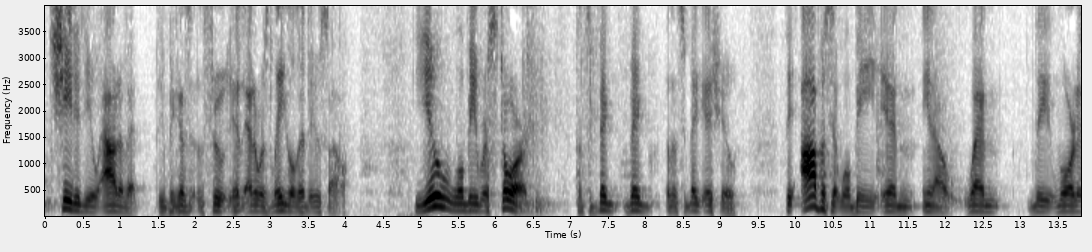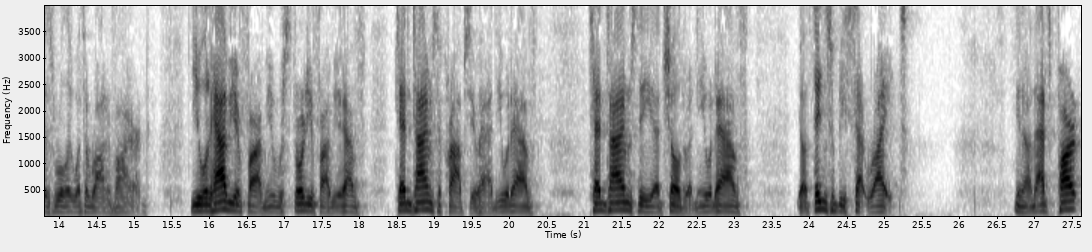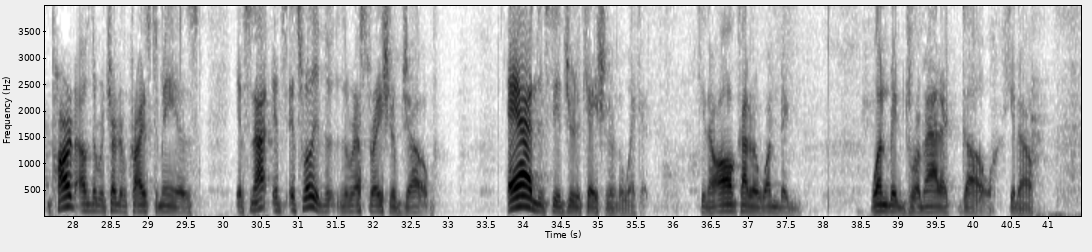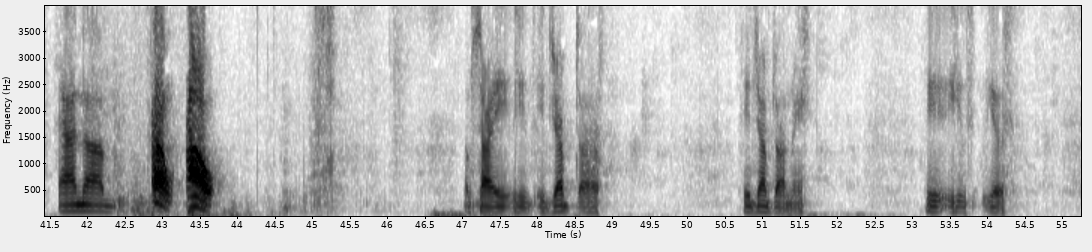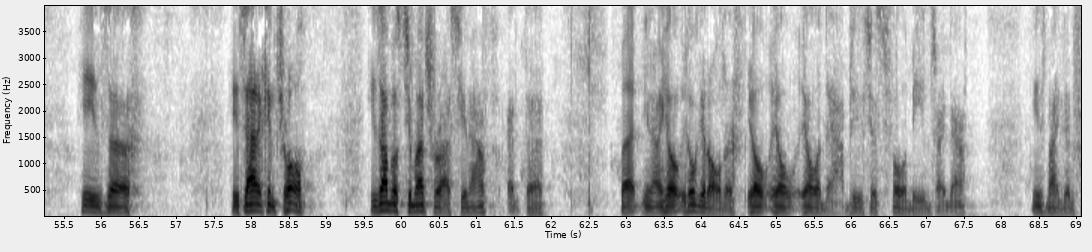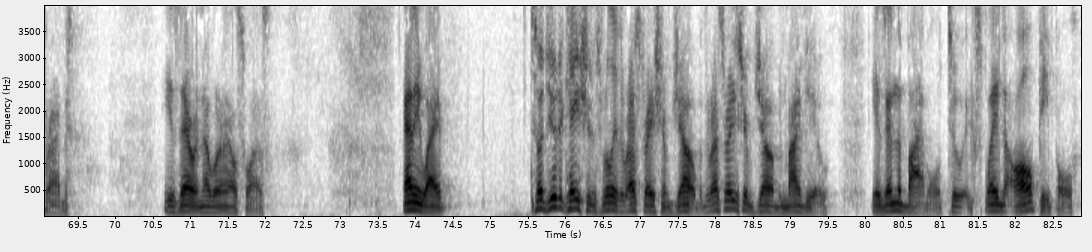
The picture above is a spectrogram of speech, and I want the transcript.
cheated you out of it because through it, and it was legal to do so. You will be restored. That's a big, big. That's a big issue. The opposite will be in you know when the Lord is ruling with a rod of iron. You would have your farm. You restored your farm. You'd have ten times the crops you had. You would have ten times the uh, children. You would have, you know, things would be set right. You know, that's part part of the return of Christ to me is it's not it's it's really the, the restoration of Job. And it's the adjudication of the wicked. You know, all kind of one big one big dramatic go, you know. And um ow, ow. I'm sorry, he he jumped uh he jumped on me. He he's you know, he's uh he's out of control. He's almost too much for us, you know. And, uh, but you know he'll he'll get older. He'll he'll he'll adapt. He's just full of beans right now. He's my good friend. He's there when no one else was. Anyway, so adjudication is really the restoration of Job. But the restoration of Job, in my view, is in the Bible to explain to all people,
